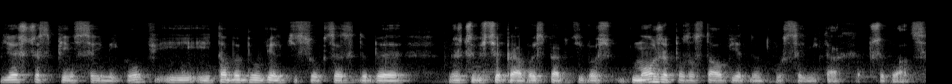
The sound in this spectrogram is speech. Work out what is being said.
jeszcze z pięć sejmików i, i to by był wielki sukces, gdyby rzeczywiście Prawo i Sprawiedliwość może pozostało w jednym, dwóch sejmikach przy władzy.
